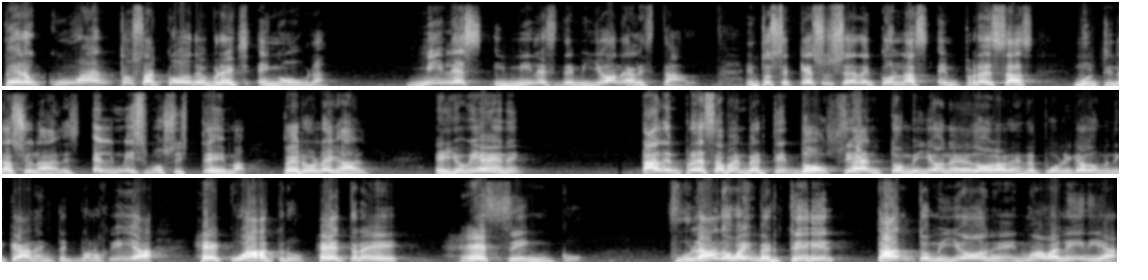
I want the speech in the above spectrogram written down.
Pero ¿cuánto sacó Odebrecht en obra? Miles y miles de millones al Estado. Entonces, ¿qué sucede con las empresas multinacionales? El mismo sistema, pero legal. Ellos vienen, tal empresa va a invertir 200 millones de dólares en República Dominicana en tecnología G4, G3, G5. Fulano va a invertir tantos millones en nueva línea,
